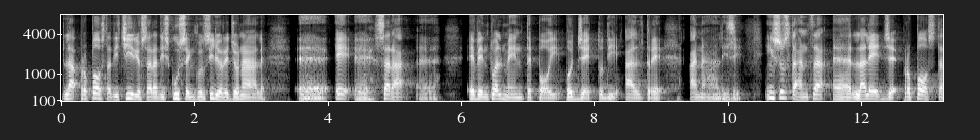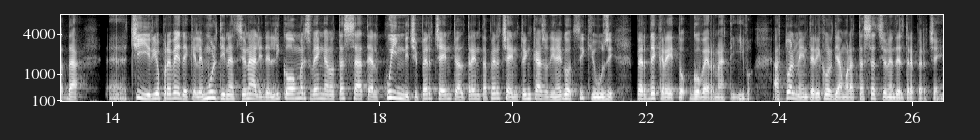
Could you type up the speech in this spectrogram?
La proposta di Cirio sarà discussa in Consiglio regionale eh, e eh, sarà eh, eventualmente poi oggetto di altre analisi. In sostanza, eh, la legge proposta da eh, Cirio prevede che le multinazionali dell'e-commerce vengano tassate al 15% e al 30% in caso di negozi chiusi per decreto governativo. Attualmente ricordiamo la tassazione del 3%.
